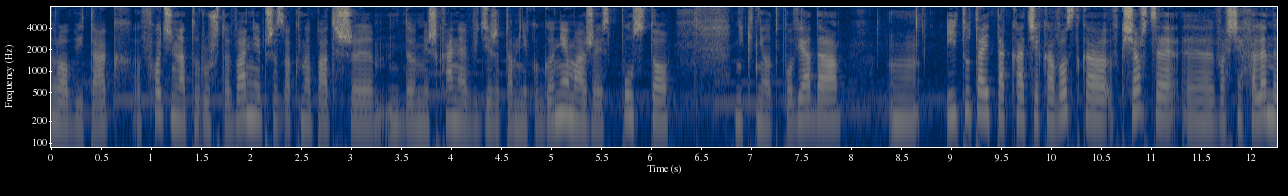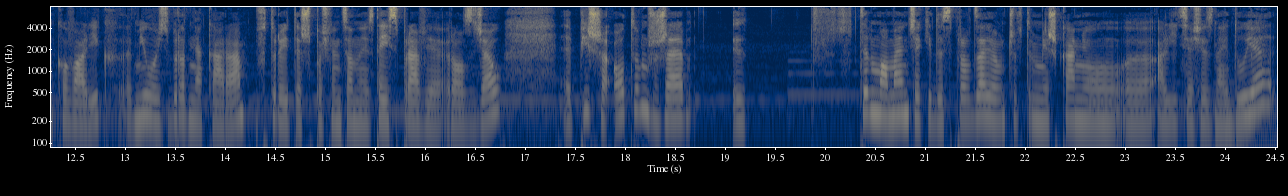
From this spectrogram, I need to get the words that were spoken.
robi tak, wchodzi na to rusztowanie, przez okno patrzy do mieszkania, widzi, że tam nikogo nie ma, że jest pusto, nikt nie odpowiada mm, i tutaj taka ciekawostka. W książce e, właśnie Heleny Kowalik, Miłość, zbrodnia, kara, w której też poświęcony jest tej sprawie rozdział, e, pisze o tym, że e, w tym momencie, kiedy sprawdzają, czy w tym mieszkaniu Alicja się znajduje,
